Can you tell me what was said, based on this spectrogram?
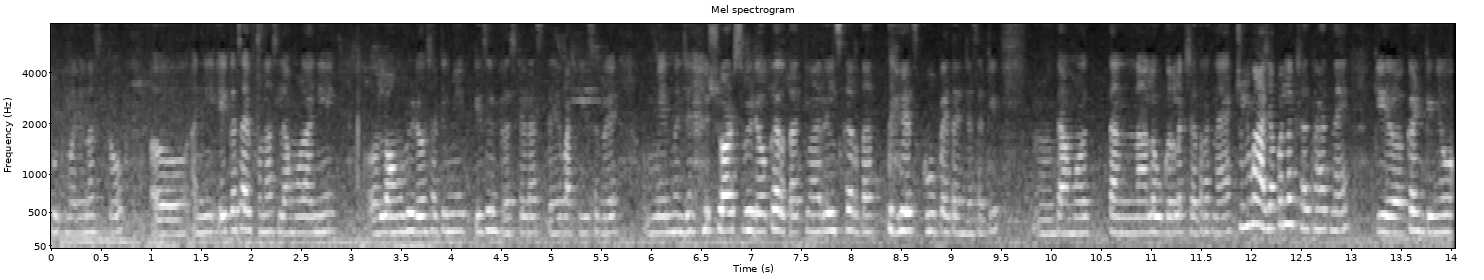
शूटमध्ये नसतो. आणि एकच आयफोन असल्यामुळं आणि लॉंग व्हिडिओसाठी मी एकटीच इंटरेस्टेड असते. बाकी सगळे मेन म्हणजे शॉर्ट्स व्हिडिओ करतात किंवा रील्स करतात तेच खूप आहे त्यांच्यासाठी. त्यामुळं त्यांना लवकर लक्षात राहत नाही. ॲक्च्युली माझ्या पण लक्षात राहत नाही की कंटिन्यू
